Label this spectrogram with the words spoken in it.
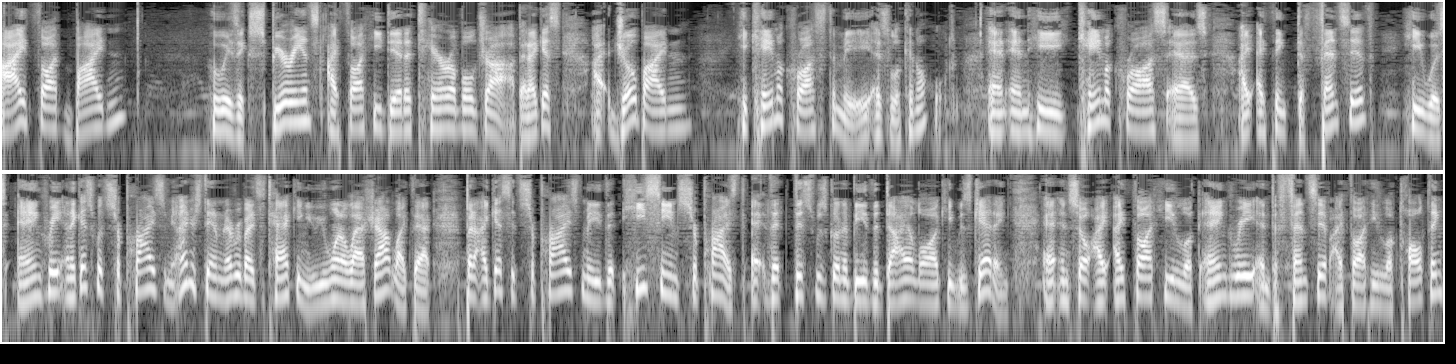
I thought Biden who is experienced. I thought he did a terrible job. And I guess uh, Joe Biden he came across to me as looking old, and and he came across as I, I think defensive. He was angry, and I guess what surprised me, I understand when everybody's attacking you, you want to lash out like that, but I guess it surprised me that he seemed surprised eh, that this was going to be the dialogue he was getting. And, and so I, I, thought he looked angry and defensive. I thought he looked halting.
